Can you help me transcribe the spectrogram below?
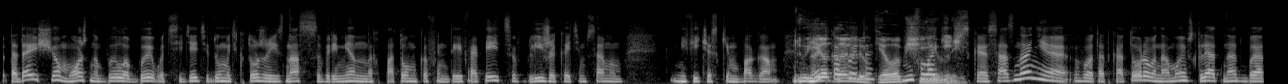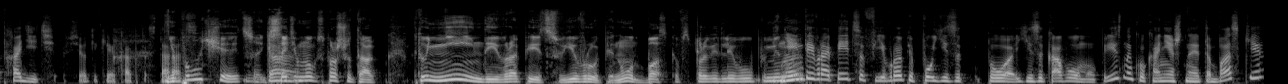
то тогда еще можно было бы вот сидеть и думать, кто же из нас, современных потомков индоевропейцев, ближе к этим самым мифическим богам. Ну, Но я это далек, я вообще мифологическое сознание, вот, от которого, на мой взгляд, надо бы отходить все-таки как-то стараться. Не получается. Да. Кстати, много спрашивают, так, кто не индоевропеец в Европе? Ну, вот Басков справедливо упоминал. Не индоевропейцев в Европе по, язык, по языковому признаку, конечно, это баски,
